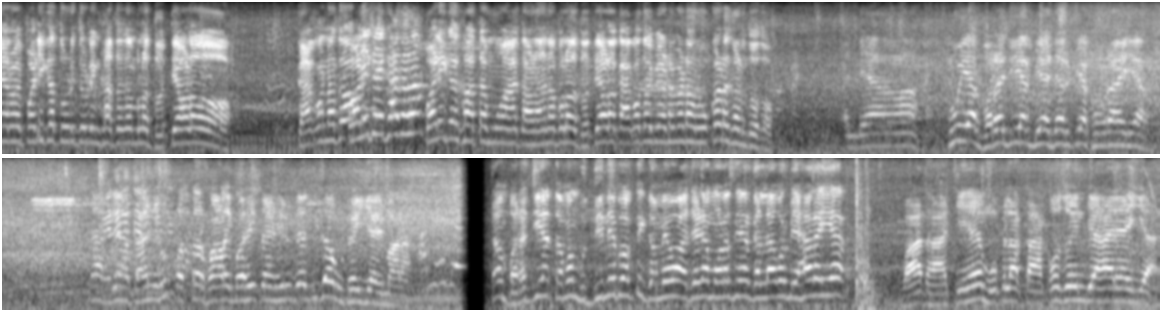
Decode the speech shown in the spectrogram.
યાર પડી પડીકા તોડી તોડીને ખાતો હતો પેલો ધોતિયા વાળો કાકો તો પડી કઈ ખાતા પડી કઈ ખાતા. હું આ તાણા અને પેલો ધોતિયા વાળો કાકો તો બેઠો બેઠો રોકડ ગણતો હતો. અલ્યા. હું યાર ભરાજી યાર બે હજાર રૂપિયા ખોરાય યાર. આ બે હજારની હું પત્તર ફાળી બહી ત્રણ રૂપિયા બીજા ઉઠાઈ જાય મારા. તમે ભરતજી યાર તમામ બુદ્ધિ નહીં ભોગતી ગમે એવા અજેડા માણસ યાર ગલ્લા પર બેહારે યાર. વાત સાચી હે હું પેલા કાકો જોઈને બેહાર્યા યાર.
